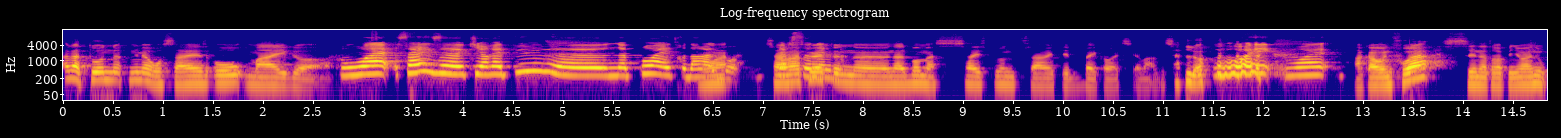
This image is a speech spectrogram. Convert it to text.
à la tune numéro 16. Oh my god. Ouais, 16 euh, qui aurait pu euh, ne pas être dans Ouais. l'album. Ça aurait pu être une- un album à 16 tunes, puis ça aurait été bien correct si avait enlevé celle-là. Ouais, ouais. Encore une fois, c'est notre opinion à nous.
